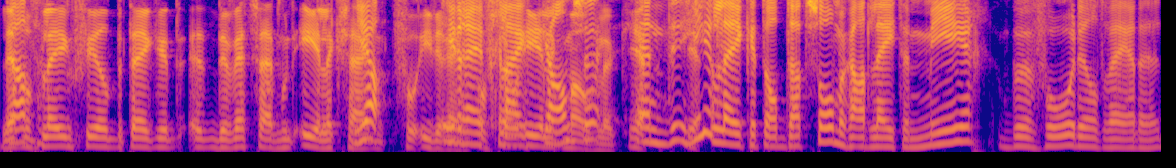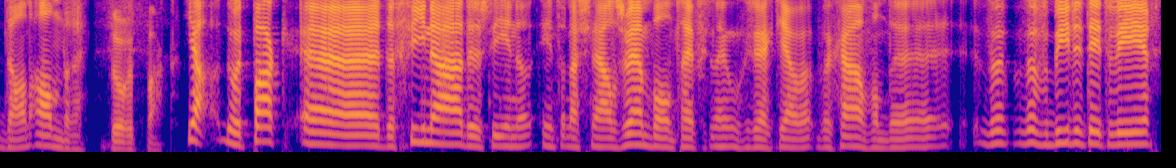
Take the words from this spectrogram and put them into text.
Level dat, playing field betekent eh, de wedstrijd moet eerlijk zijn Ja, voor iedereen. iedereen heeft zo gelijke eerlijk kansen. mogelijk. Ja, En de- ja, hier leek het op dat sommige atleten meer bevoordeeld werden dan anderen. door het pak. Ja, door het pak. eh, de FINA, dus die in- internationale zwembond, heeft toen gezegd: ja, we, we gaan van de. We, we verbieden dit weer.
